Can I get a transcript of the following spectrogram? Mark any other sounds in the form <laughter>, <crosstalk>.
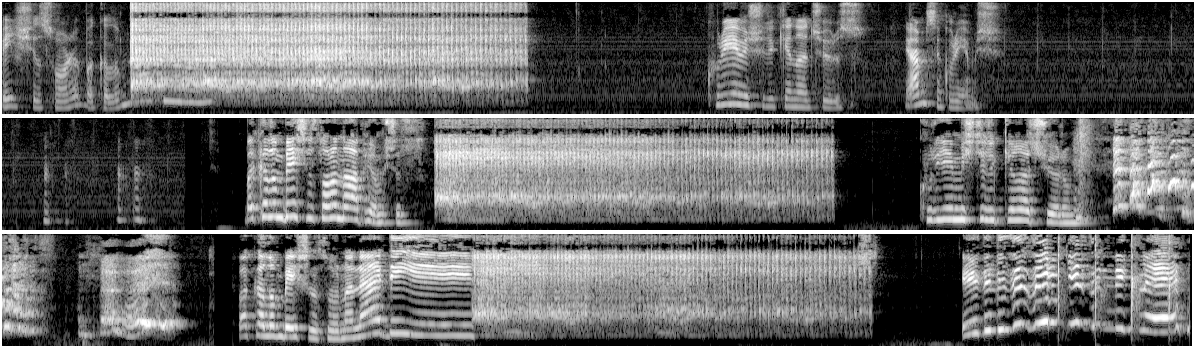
5 yıl sonra bakalım. Kuru yemişçi dükkanı açıyoruz. Yer misin kuru yemiş? Bakalım 5 yıl sonra ne yapıyormuşuz? Kuru yemişçi dükkanı açıyorum. <laughs> Bakalım 5 yıl sonra neredeyiz? Evde dizi izliyorum kesinlikle.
